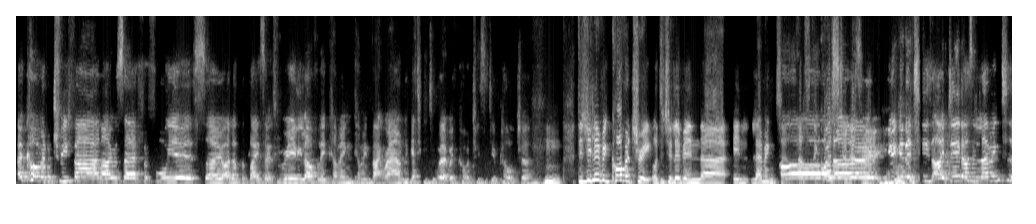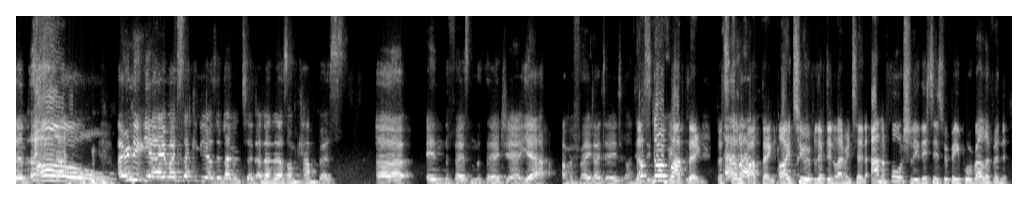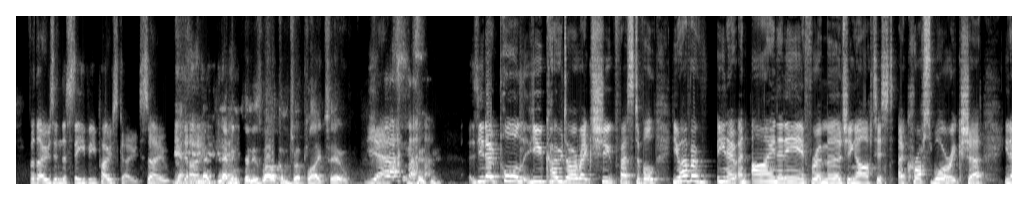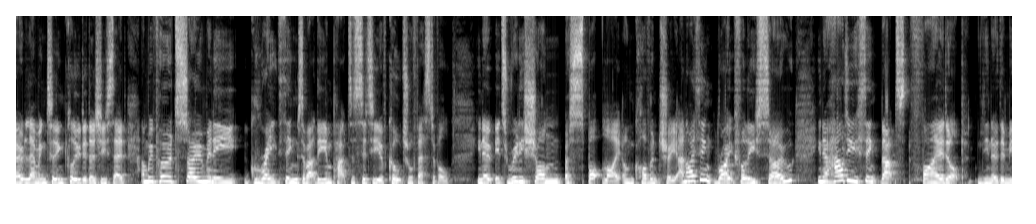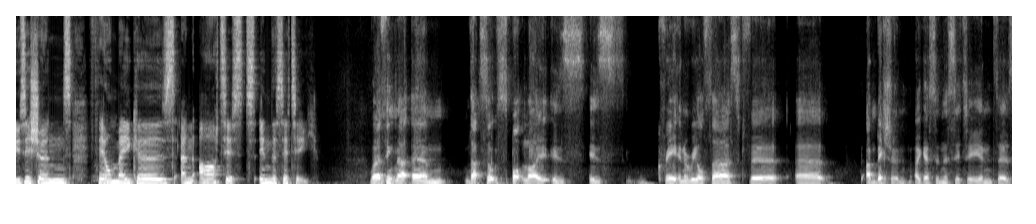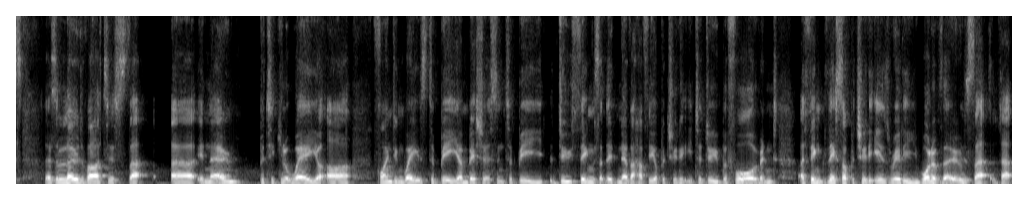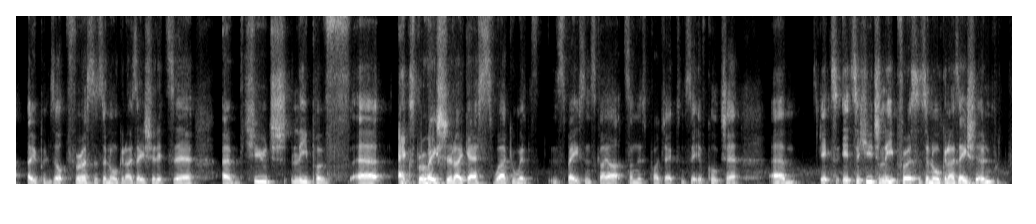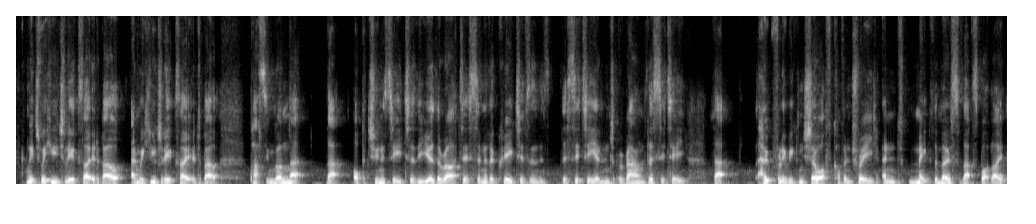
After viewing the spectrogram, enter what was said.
a Coventry fan. I was there for four years, so I love the place. So it's really lovely coming coming back round and getting to work with Coventry City of Culture. did you live in Coventry or did you live in uh, in Leamington? Oh, That's the question, no. isn't it? You're gonna tease. I did. I was in Leamington. Oh, only yeah. In my second year, I was in Leamington, and then I was on campus. Uh, in the first and the third year, yeah, I'm afraid I did. I did That's not a bad thing. That's not a bad thing. I too have lived in Leamington, and unfortunately, this is for people relevant for those in the CV postcode. So, you know. Leamington is welcome to apply too. Yes. You know, Paul, you co-direct Shoot Festival. You have a, you know, an eye and an ear for emerging artists across Warwickshire. You know, Leamington included, as you said. And we've heard so many great things about the impact of City of Cultural Festival. You know, it's really shone a spotlight on Coventry, and I think rightfully so. You know, how do you think that's fired up? You know, the musicians, filmmakers, and artists in the city. Well, I think that. Um that sort of spotlight is is creating a real thirst for uh, ambition, I guess, in the city. And there's there's a load of artists that, uh, in their own particular way, are finding ways to be ambitious and to be do things that they'd never have the opportunity to do before and i think this opportunity is really one of those that that opens up for us as an organization it's a, a huge leap of uh, exploration, I guess, working with Space and Sky Arts on this project and City of Culture. Um, it's it's a huge leap for us as an organisation, which we're hugely excited about, and we're hugely excited about passing on that that opportunity to the other artists and other creatives in the city and around the city. That hopefully we can show off Coventry and make the most of that spotlight.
